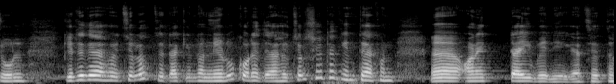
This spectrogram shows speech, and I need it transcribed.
চুল কেটে দেওয়া হয়েছিল, সেটা কিন্তু নেড়ু করে দেওয়া হয়েছিল, সেটা কিন্তু এখন অনেকটাই বেরিয়ে গেছে। তো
